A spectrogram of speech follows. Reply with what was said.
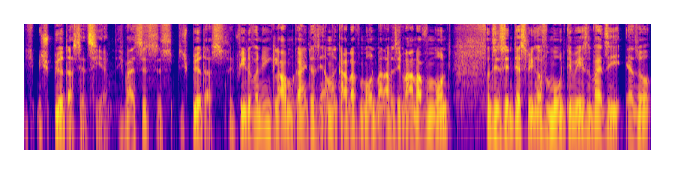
ich, ich spüre das jetzt hier. Ich weiß, ich spüre das. Viele von Ihnen glauben gar nicht, dass die Amerikaner auf dem Mond waren, aber sie waren auf dem Mond und sie sind deswegen auf dem Mond gewesen, weil sie also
